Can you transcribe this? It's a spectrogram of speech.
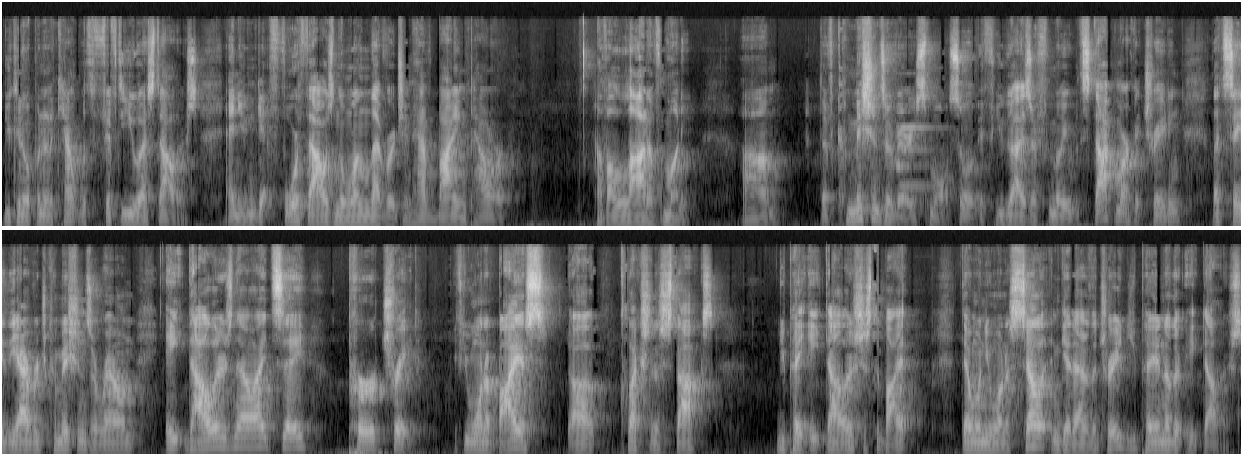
You can open an account with 50 US dollars and you can get 4,000 to 1 leverage and have buying power of a lot of money. Um, the commissions are very small. So if you guys are familiar with stock market trading, let's say the average commission's around $8 now, I'd say, per trade. If you want to buy a uh, collection of stocks, you pay $8 just to buy it. Then when you want to sell it and get out of the trade, you pay another $8.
